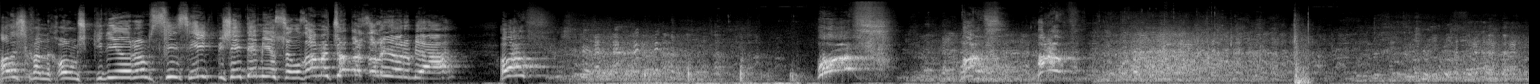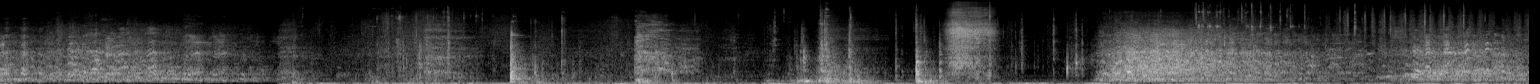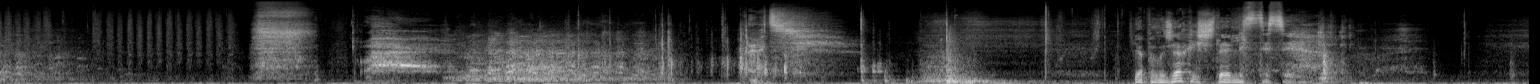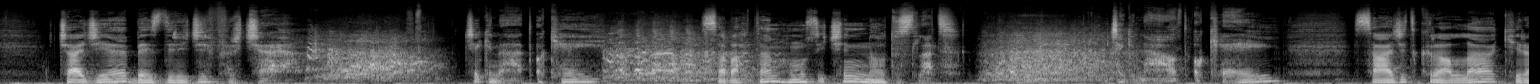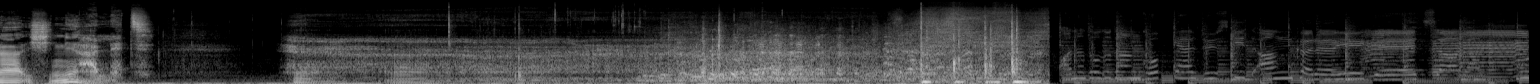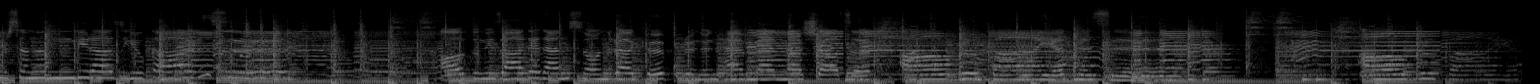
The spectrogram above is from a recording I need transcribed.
Alışkanlık olmuş gidiyorum. Siz hiçbir şey demiyorsunuz ama çok üzülüyorum ya. Of! Of! Of! Evet. Yapılacak işler listesi. Çaycıya bezdirici fırça. Check out, okay? Sabahtan humus için nohut ıslat. Check out, okay? Sacit Kral'la kira işini hallet. Altın İzade'den sonra köprünün hemen aşağısı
